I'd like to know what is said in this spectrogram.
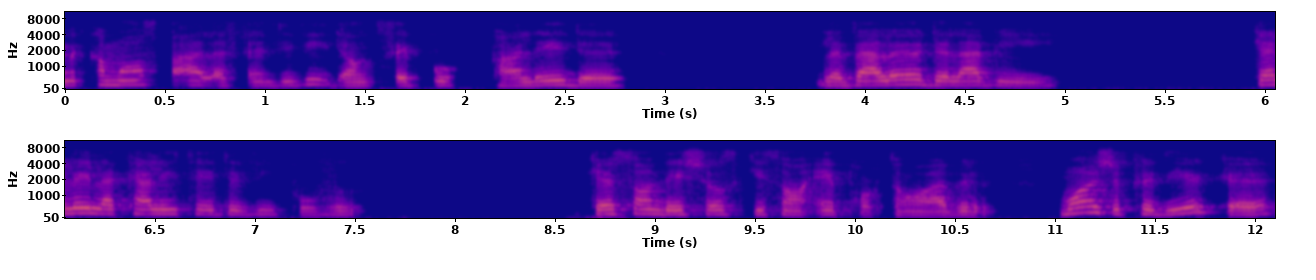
ne, commence pas à la fin de vie. Donc, c'est pour parler de la valeur de la vie. Quelle est la qualité de vie pour vous? Quelles sont des choses qui sont importantes à vous. Moi, je peux dire que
